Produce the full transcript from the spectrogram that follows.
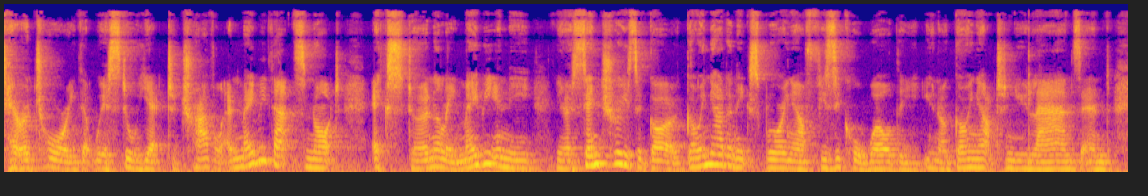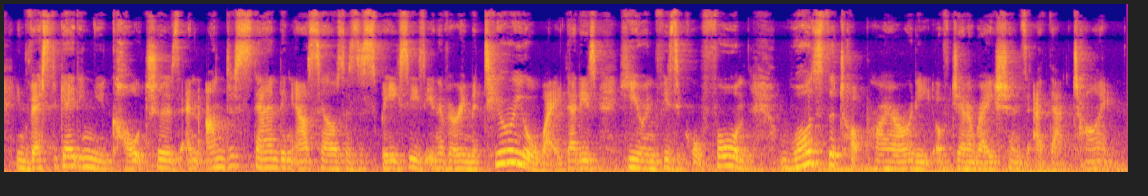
Territory that we're still yet to travel. And maybe that's not externally. Maybe in the, you know, centuries ago, going out and exploring our physical world, the, you know, going out to new lands and investigating new cultures and understanding ourselves as a species in a very material way, that is here in physical form, was the top priority of generations at that time.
